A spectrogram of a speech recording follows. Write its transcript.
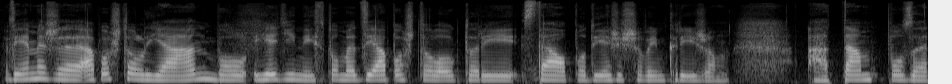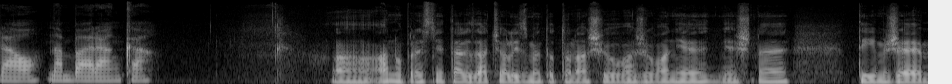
Vieme, že apoštol Ján bol jediný spomedzi apoštolov, ktorý stál pod Ježišovým krížom a tam pozeral na baránka. A, áno, presne tak. Začali sme toto naše uvažovanie dnešné tým, že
